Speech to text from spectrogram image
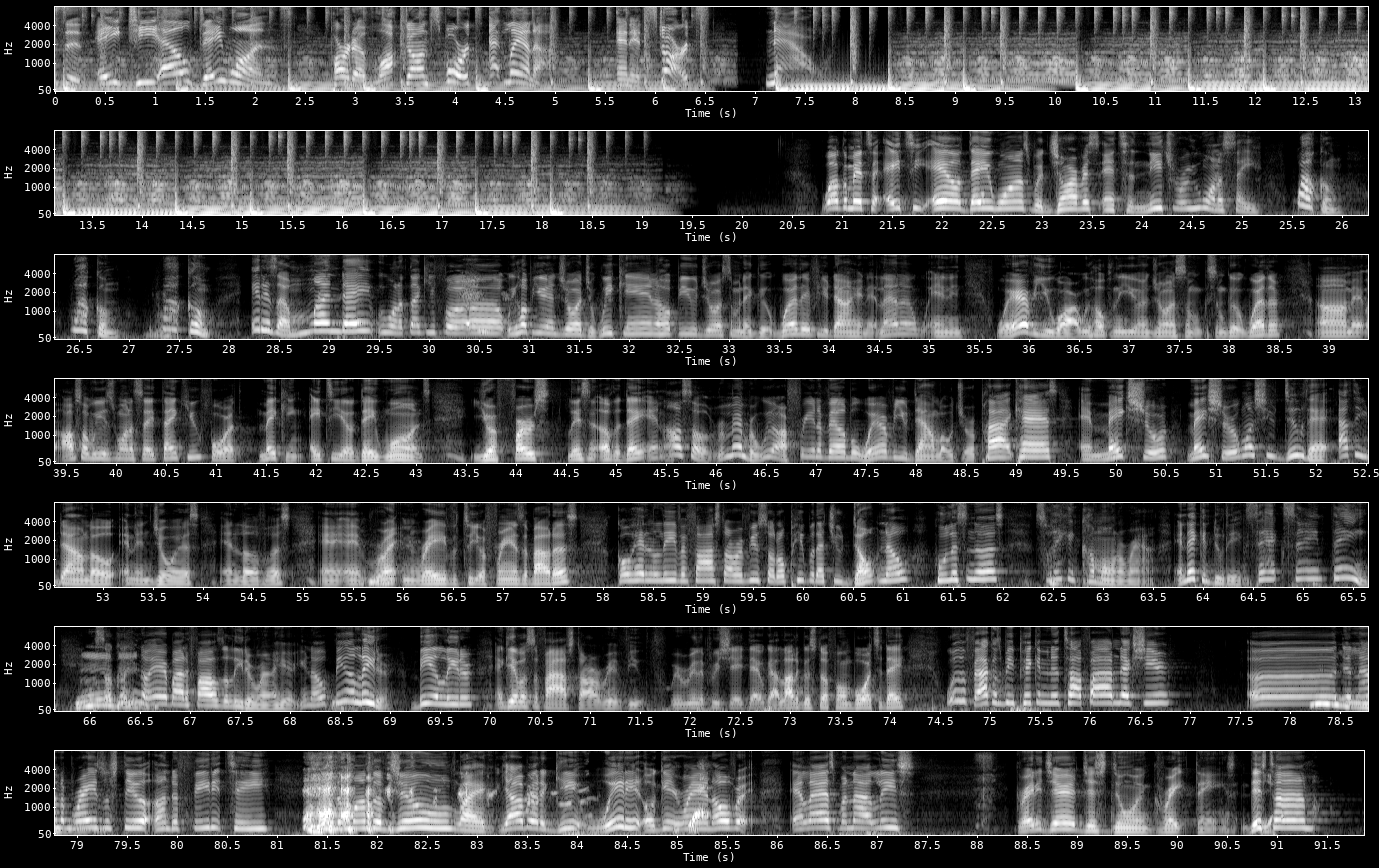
This is ATL Day Ones, part of Locked On Sports Atlanta. And it starts now. Welcome into ATL Day Ones with Jarvis and Tenitra. You want to say welcome, welcome, welcome. It is a Monday. We want to thank you for. Uh, we hope you enjoyed your weekend. I hope you enjoyed some of that good weather. If you're down here in Atlanta and wherever you are, we're hopefully you're enjoying some some good weather. Um, and also, we just want to say thank you for making ATL Day Ones your first listen of the day. And also, remember, we are free and available wherever you download your podcast. And make sure, make sure once you do that, after you download and enjoy us and love us and, and rant and rave to your friends about us, go ahead and leave a five star review so those people that you don't know who listen to us, so they can come on around and they can do the exact same thing. Mm-hmm. So, you know, everybody follows the leader around here. You know, be a leader, be a leader, and give us a five star review. We really appreciate that. We got a lot of good stuff on board today. Will the Falcons be picking in the top five next year? Uh, mm-hmm. the Atlanta hmm. Braves are still undefeated. T in the month of June. Like y'all better get with it or get ran yeah. over. And last but not least Grady Jarrett just doing great things. This yeah. time,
